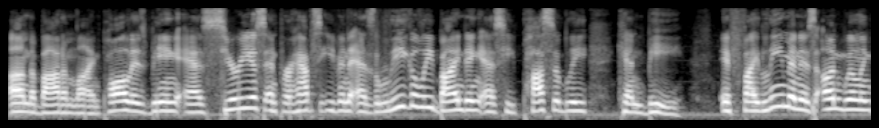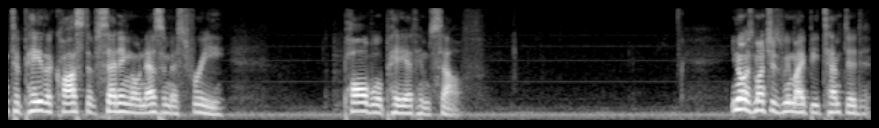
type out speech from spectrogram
on the bottom line. Paul is being as serious and perhaps even as legally binding as he possibly can be. If Philemon is unwilling to pay the cost of setting Onesimus free, Paul will pay it himself. You know, as much as we might be tempted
